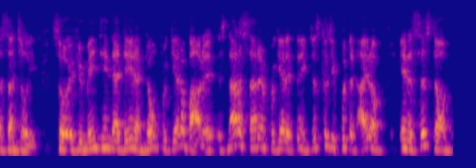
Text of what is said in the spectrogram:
essentially. So if you maintain that data and don't forget about it, it's not a set and forget it thing. Just because you put an item in a system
